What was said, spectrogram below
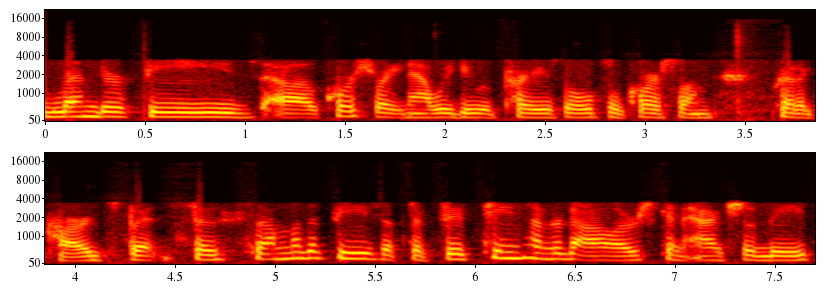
lender fees. Uh, of course, right now we do appraisals, of course, on credit cards. But so some of the fees up to fifteen hundred dollars can actually be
